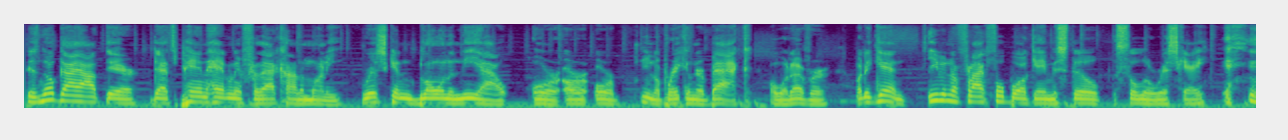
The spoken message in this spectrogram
there's no guy out there that's panhandling for that kind of money, risking blowing the knee out or or or you know breaking their back or whatever. But again, even a flag football game is still still a little risque.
